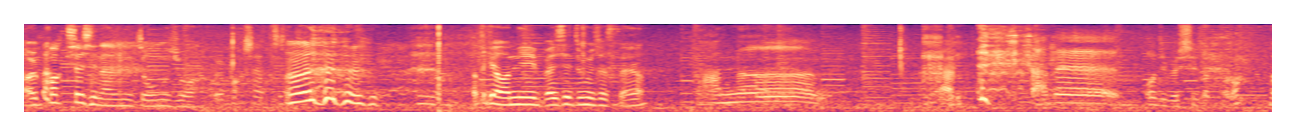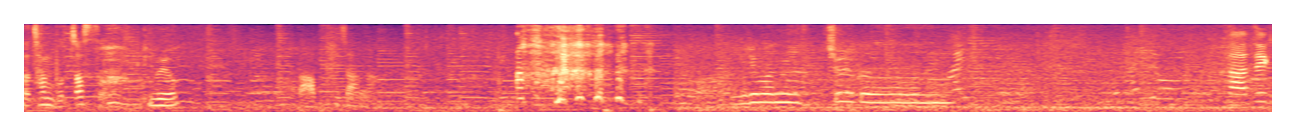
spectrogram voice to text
얼빡샷이 나는 너무 좋아 빡샷 찍. 어떻게 언니 몇 시에 주무셨어요? 나는 나는 어디 몇 시에 잤더라? 나 잠 못 잤어. 왜요? 나 아프잖아. 유림 언니 출근 나 아직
